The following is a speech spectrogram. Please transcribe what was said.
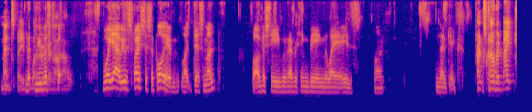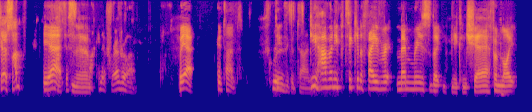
Meant to be, Th- but we were it been like spo- well, yeah, we were supposed to support him like this month, but obviously, with everything being the way it is, like no gigs. Thanks, COVID, mate. Cheers, son. Yeah, just Yeah. fucking it for everyone. But yeah, good times. Do- Crazy good times. Do you have any particular favourite memories that you can share from like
